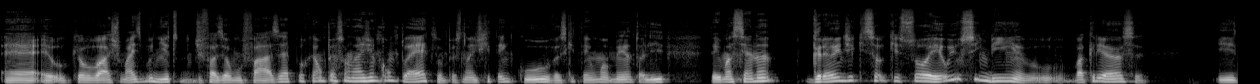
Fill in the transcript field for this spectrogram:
É, eu- o que eu acho mais bonito de fazer o Mufasa é porque é um personagem complexo, um personagem que tem curvas, que tem um momento ali, tem uma cena grande que sou, que sou eu e o Simbinha, o, a criança. E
